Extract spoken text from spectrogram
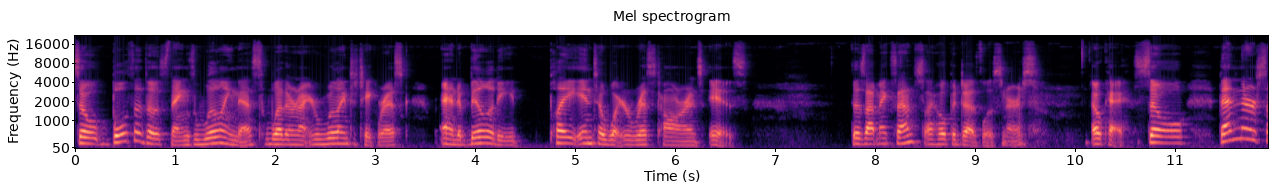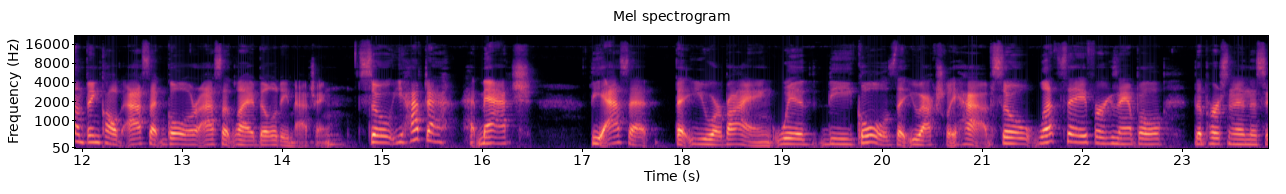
So both of those things, willingness, whether or not you're willing to take risk, and ability play into what your risk tolerance is. Does that make sense? I hope it does, listeners. Okay, so then there's something called asset goal or asset liability matching. So you have to match the asset that you are buying with the goals that you actually have. So let's say, for example, the person in this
